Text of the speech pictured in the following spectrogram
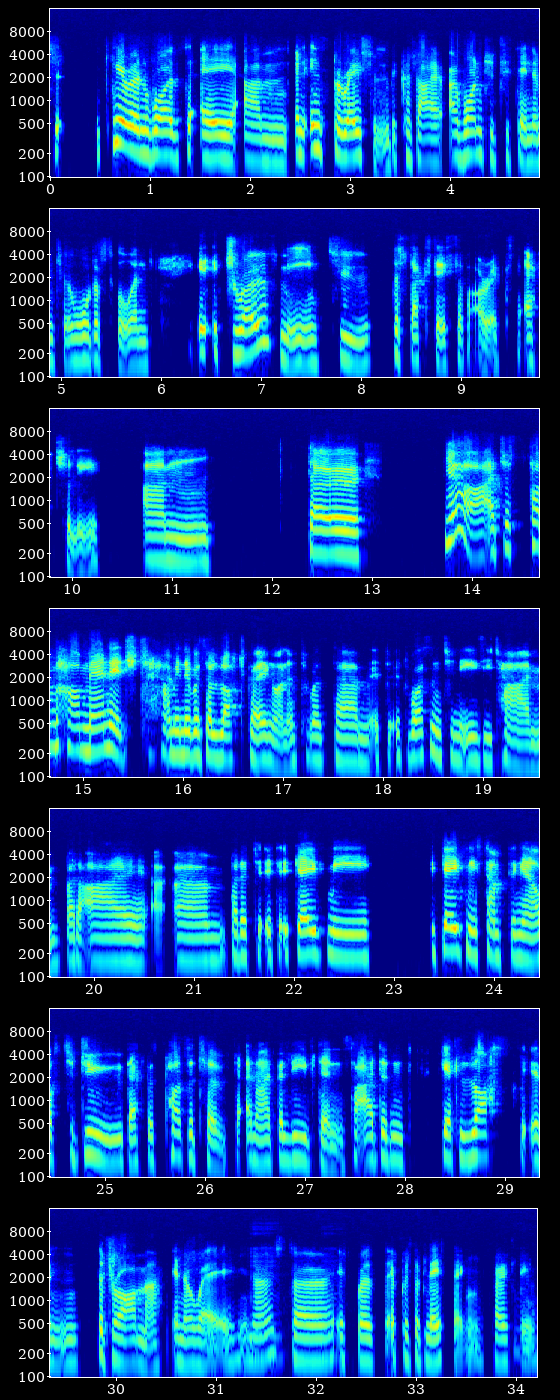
Kieran was a um, an inspiration because I, I wanted to send him to a Waldorf school and it, it drove me to the success of Oryx actually. Um, so yeah, I just somehow managed. I mean, there was a lot going on. It was um, it it wasn't an easy time, but I um, but it, it it gave me it gave me something else to do that was positive and I believed in. So I didn't get lost in the drama in a way, you know. Mm. So it was it was a blessing, totally.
